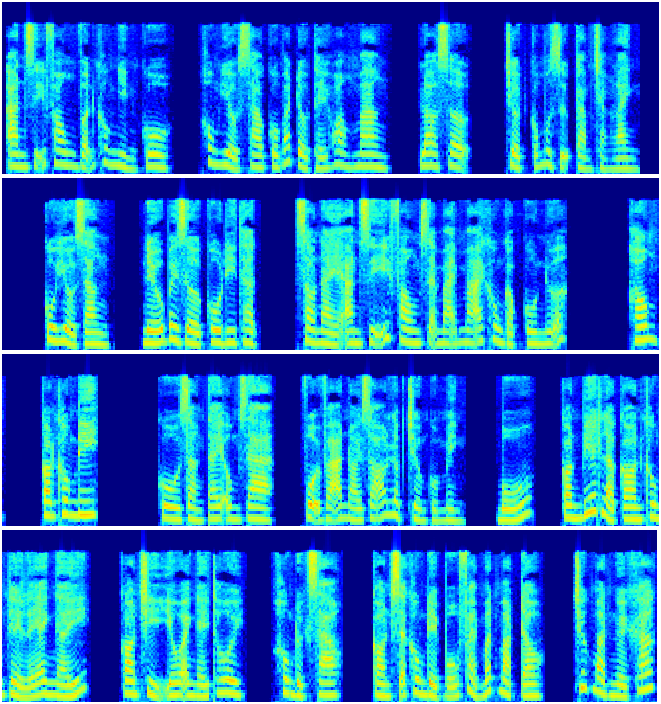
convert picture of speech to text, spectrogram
An dĩ phong vẫn không nhìn cô, không hiểu sao cô bắt đầu thấy hoang mang, lo sợ. Chợt có một dự cảm chẳng lành. Cô hiểu rằng, nếu bây giờ cô đi thật sau này an dĩ phong sẽ mãi mãi không gặp cô nữa. Không, con không đi. Cô giằng tay ông ra, vội vã nói rõ lập trường của mình. Bố, con biết là con không thể lấy anh ấy. Con chỉ yêu anh ấy thôi, không được sao. Con sẽ không để bố phải mất mặt đâu. Trước mặt người khác,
